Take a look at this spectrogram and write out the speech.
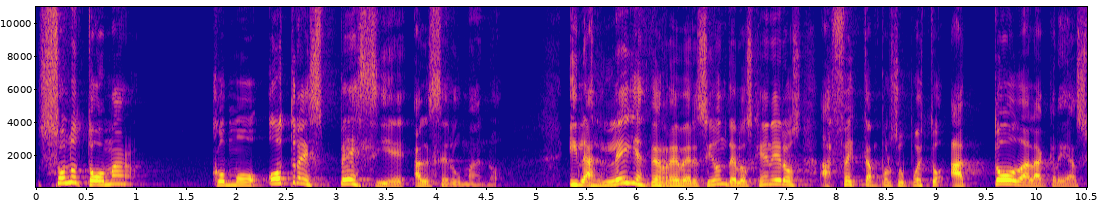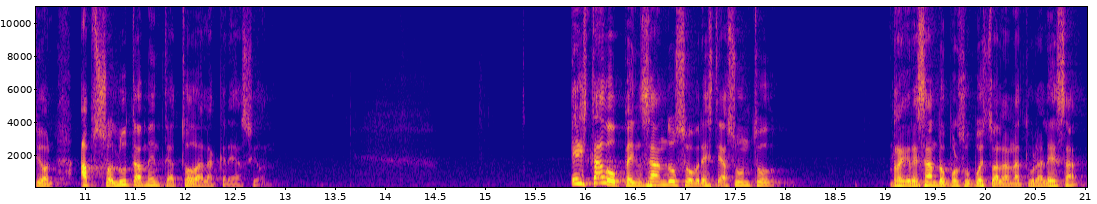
solo toma como otra especie al ser humano. Y las leyes de reversión de los géneros afectan, por supuesto, a toda la creación, absolutamente a toda la creación. He estado pensando sobre este asunto, regresando, por supuesto, a la naturaleza,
